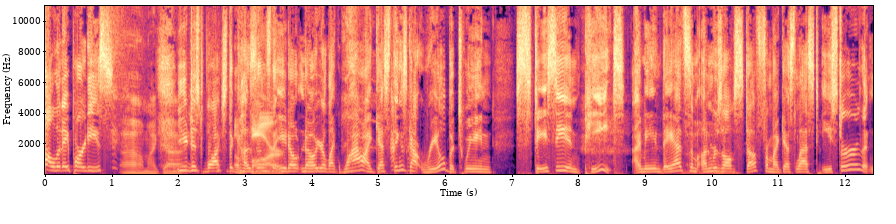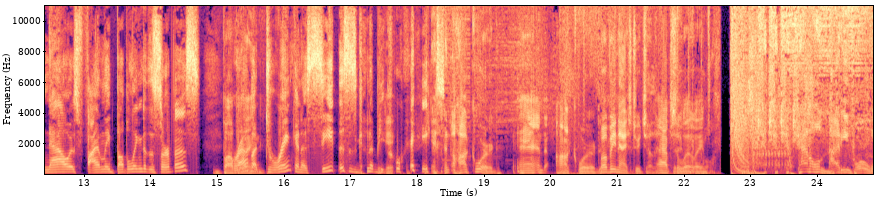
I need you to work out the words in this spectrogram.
Holiday parties. Oh my god. You just watch the A cousins bar. that you don't know. You're like, wow, I guess things got real between Stacy and Pete. I mean, they had some unresolved stuff from, I guess, last Easter that now is finally bubbling to the surface. Bubbling. Grab a drink and a seat. This is going to be great. and awkward and awkward. Well, be nice to each other. Absolutely. To people. Channel 94.1.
